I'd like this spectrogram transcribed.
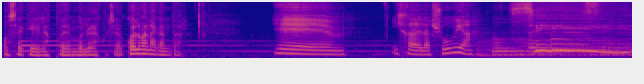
o sea que las pueden volver a escuchar. ¿Cuál van a cantar? Eh, Hija de la lluvia. Sí.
